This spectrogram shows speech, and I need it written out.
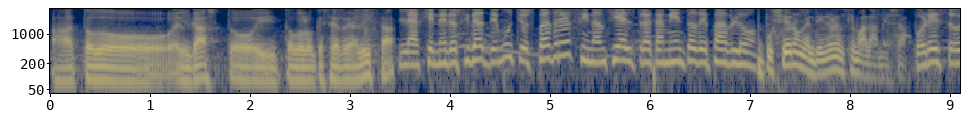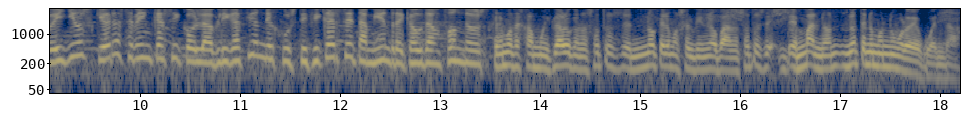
a todo el gasto y todo lo que se realiza. La generosidad de muchos padres financia el tratamiento de Pablo. Pusieron el dinero encima de la mesa. Por eso ellos, que ahora se ven casi con la obligación de justificarse, también recaudan fondos. Queremos dejar muy claro que nosotros eh, no queremos el dinero para nosotros, es más, no, no tenemos número de cuenta.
